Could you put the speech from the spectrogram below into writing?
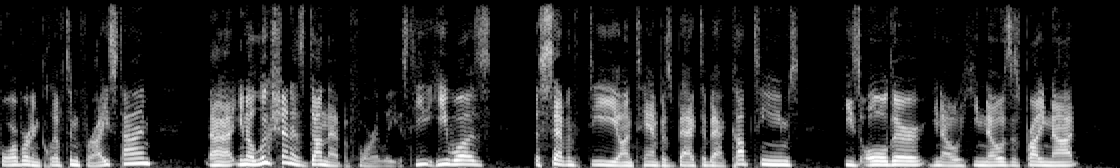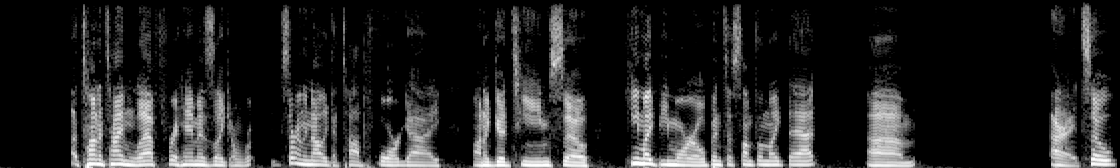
Forbort and Clifton for ice time? Uh, you know, Luke Schenn has done that before. At least he he was the seventh D on Tampa's back to back Cup teams. He's older. You know, he knows there's probably not a ton of time left for him as like a certainly not like a top four guy on a good team. So he might be more open to something like that. Um, all right, so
